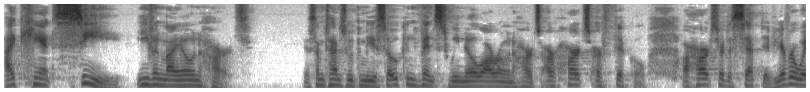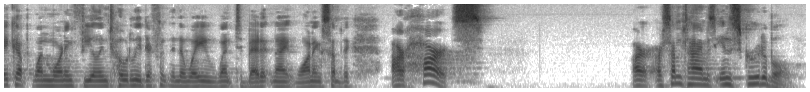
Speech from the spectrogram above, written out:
I can't see even my own heart. Know, sometimes we can be so convinced we know our own hearts. Our hearts are fickle. Our hearts are deceptive. You ever wake up one morning feeling totally different than the way you went to bed at night, wanting something? Our hearts are, are sometimes inscrutable.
